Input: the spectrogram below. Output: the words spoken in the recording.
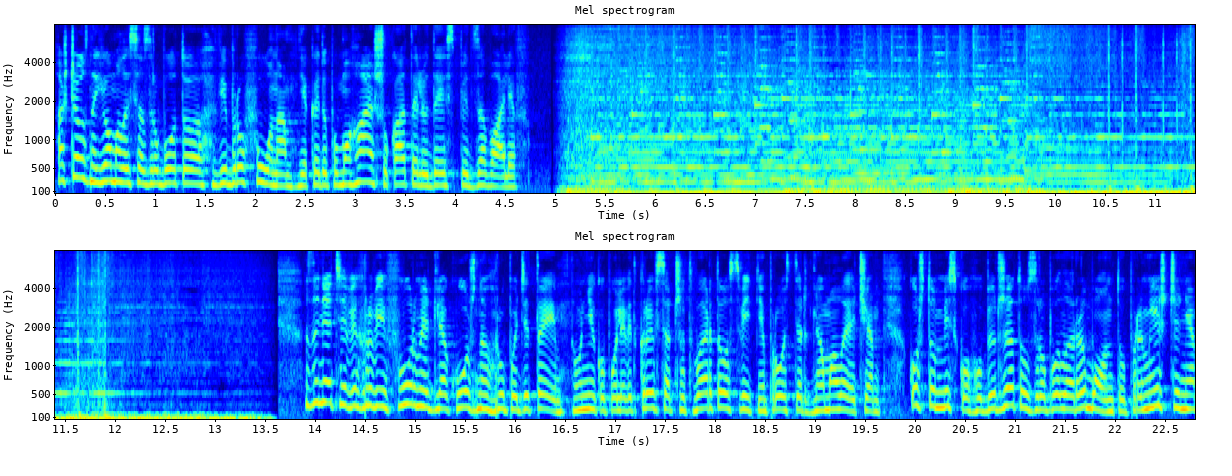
А ще ознайомилися з роботою віброфона, який допомагає шукати людей з під завалів. Заняття в ігровій формі для кожної групи дітей. У Нікополі відкрився четвертий освітній простір для малечі. Коштом міського бюджету зробили ремонт у приміщенні.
